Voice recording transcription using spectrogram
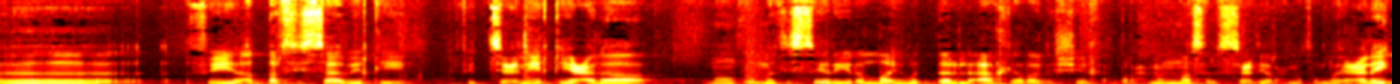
آه، في الدرس السابق في التعليق على منظومة السير إلى الله والدار الآخرة للشيخ عبد الرحمن الناصر السعدي رحمة الله عليه.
